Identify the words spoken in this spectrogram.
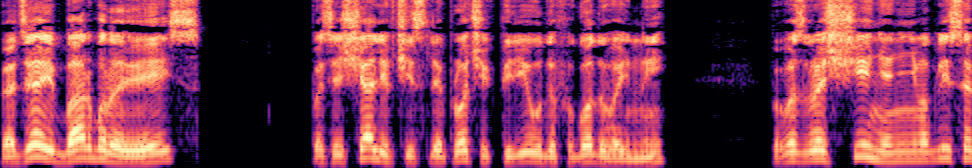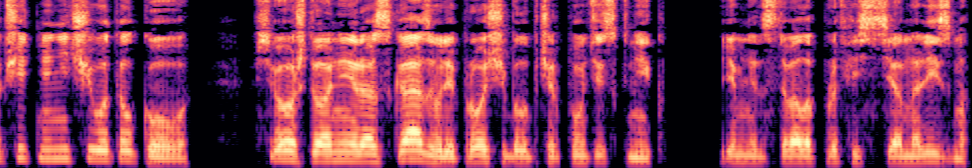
Хотя и Барбара и Эйс посещали в числе прочих периодов и года войны, по возвращении они не могли сообщить мне ничего толкового. Все, что они рассказывали, проще было почерпнуть из книг. Им не доставало профессионализма,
